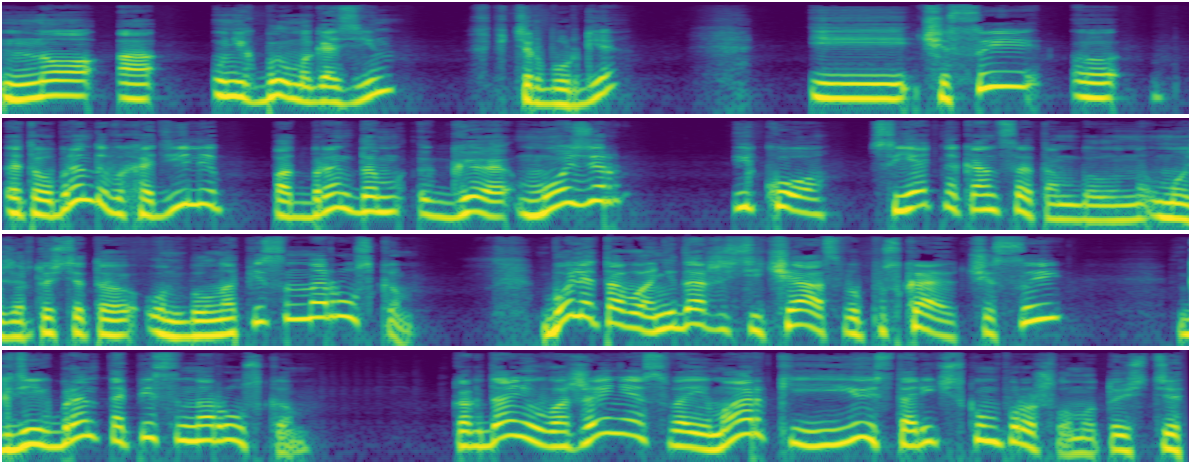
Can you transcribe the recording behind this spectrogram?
но а, у них был магазин в Петербурге, и часы э, этого бренда выходили под брендом Г. Мозер и Ко. Сиять на конце там был Мозер, то есть это он был написан на русском. Более того, они даже сейчас выпускают часы, где их бренд написан на русском. Как дань уважения своей марке и ее историческому прошлому. То есть э,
